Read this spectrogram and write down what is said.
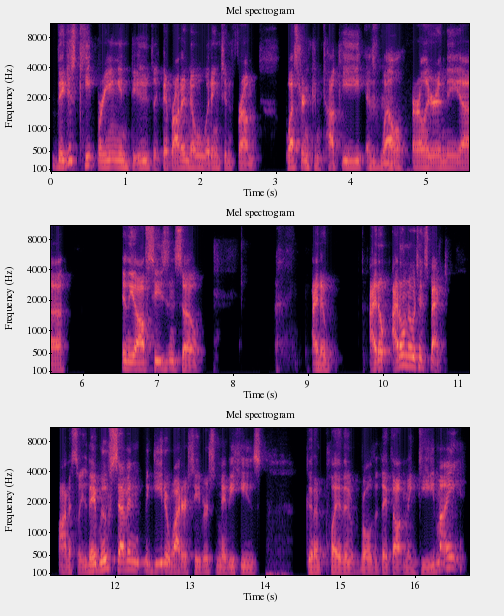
they just keep bringing in dudes. Like they brought in Noah Whittington from Western Kentucky as Mhm. well earlier in the uh in the offseason. So I know I don't I don't know what to expect. Honestly, they moved seven McGee to wide receiver, so maybe he's gonna play the role that they thought McGee might.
